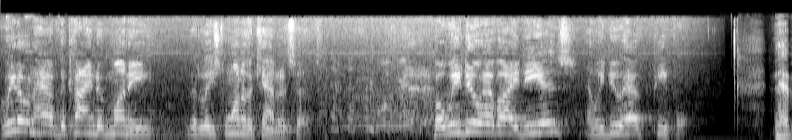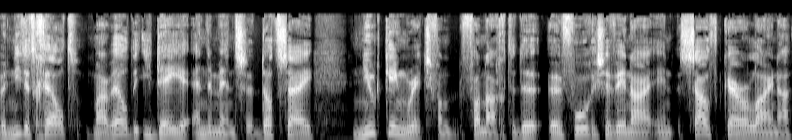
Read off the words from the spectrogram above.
We don't have the kind of money that at least one of the candidates has. But we do have ideas and we do have people. We hebben niet het geld, maar wel de ideeën en de mensen. Dat zei Newt Gingrich van, vannacht, de euforische winnaar in South Carolina.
